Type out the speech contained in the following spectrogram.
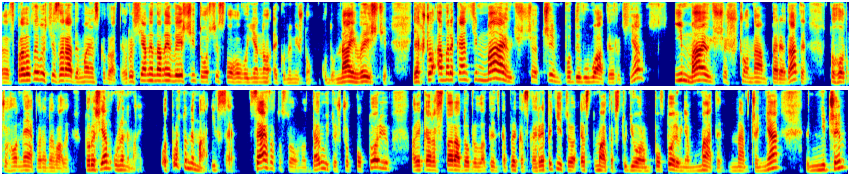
Е, справедливості заради маю сказати, росіяни на найвищій точці свого воєнного економічного коду. Найвищі. Якщо американці мають ще чим подивувати росіян і мають ще що нам передати, того чого не передавали, то росіян уже немає. От просто нема і все. Все застосовано. Даруйте, що повторюю, але каже стара добра латинська приказка репетіціо ест матер студіором, повторювання мати навчання нічим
